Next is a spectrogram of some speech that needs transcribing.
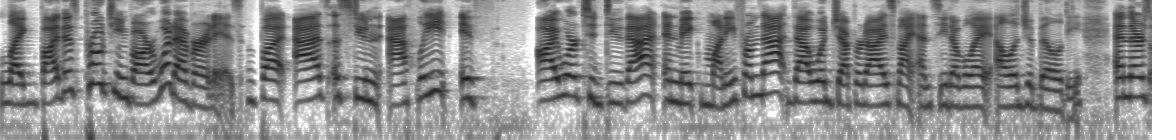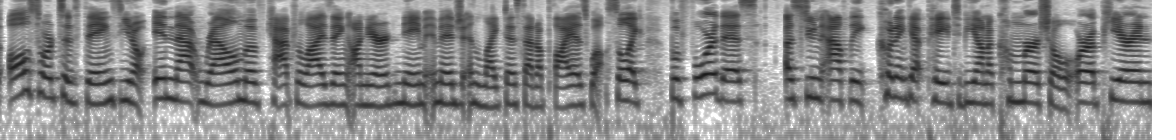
like, buy this protein bar, whatever it is. But as a student athlete, if I were to do that and make money from that, that would jeopardize my NCAA eligibility. And there's all sorts of things, you know, in that realm of capitalizing on your name, image, and likeness that apply as well. So, like, before this, a student athlete couldn't get paid to be on a commercial or appear in,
